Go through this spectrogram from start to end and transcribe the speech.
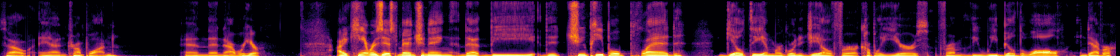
So, and Trump won. And then now we're here. I can't resist mentioning that the the two people pled guilty and were going to jail for a couple of years from the We Build the Wall endeavor.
